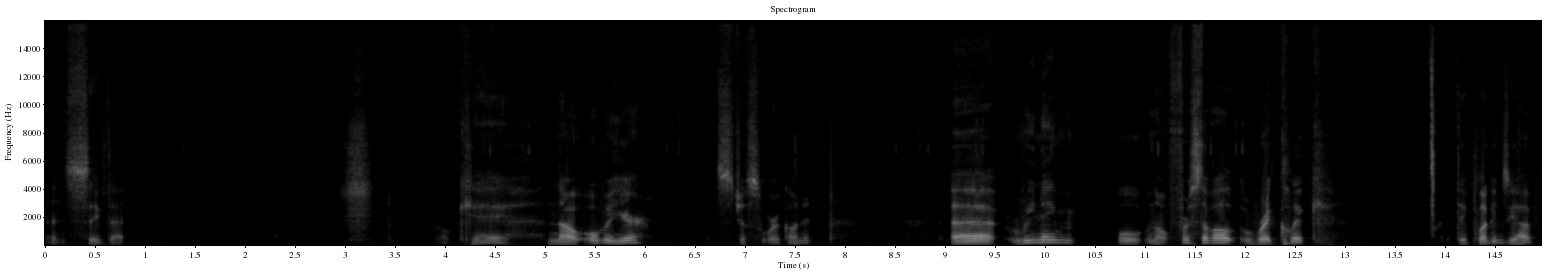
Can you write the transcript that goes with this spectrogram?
and save that. Okay, now over here, let's just work on it. Uh, rename, well, no, first of all, right click the plugins you have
